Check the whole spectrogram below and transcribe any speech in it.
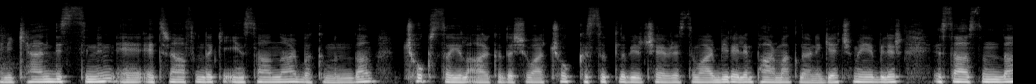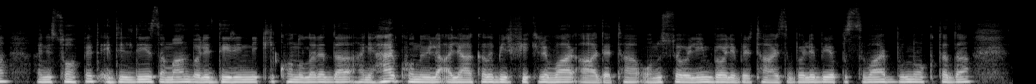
hani kendisinin e, etrafındaki insanlar bakımından çok sayılı arkadaşı var. Çok kısıtlı bir çevresi var. Bir elin parmaklarını geçmeyebilir. Esasında hani sohbet edildiği zaman böyle derinlikli konulara da hani her konuyla alakalı bir fikri var adeta. Onu söyleyeyim. Böyle bir tarzı, böyle bir yapısı var. Bu noktada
